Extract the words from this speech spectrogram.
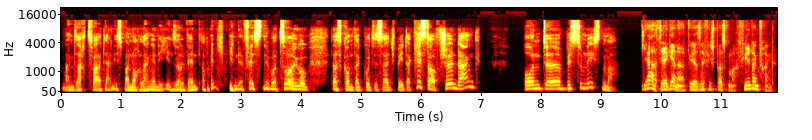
man sagt zwar, dann ist man noch lange nicht insolvent, aber ich bin der festen Überzeugung, das kommt dann kurze Zeit später. Christoph, schönen Dank und äh, bis zum nächsten Mal. Ja, sehr gerne. Hat wieder sehr viel Spaß gemacht. Vielen Dank, Frank.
